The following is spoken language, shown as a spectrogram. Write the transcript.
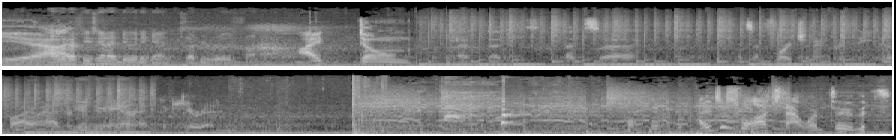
I yeah, wonder if he's gonna do it again, because that'd be really funny. I don't. That, that's that's uh, that's unfortunate. Proceed to the biohazard container and secure it. I just watched that one too. This.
